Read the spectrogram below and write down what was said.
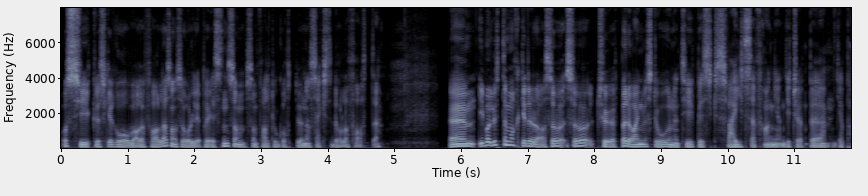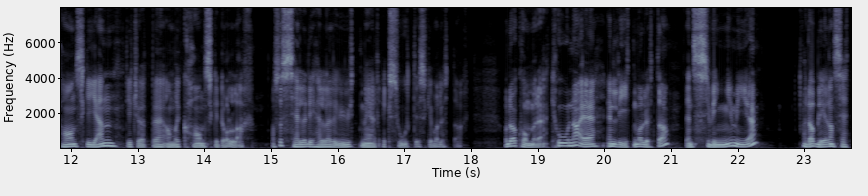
og sykliske råvarer faller, sånn som oljeprisen, som, som falt jo godt under 60 dollar fatet. Um, I valutamarkedet da, så, så, kjøper da investorene typisk sveitserfrangen. De kjøper japanske yen, de kjøper amerikanske dollar. Og så selger de heller ut mer eksotiske valutaer. Og da kommer det. Krona er en liten valuta, den svinger mye, og da blir den sett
